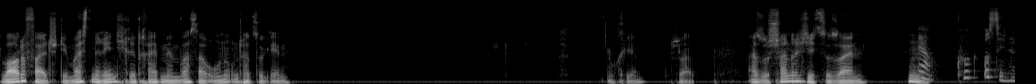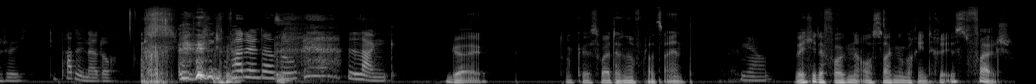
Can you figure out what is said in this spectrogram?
Wahr oder falsch? Die meisten Rentiere treiben im Wasser, ohne unterzugehen. Okay, schade. Also es scheint richtig zu sein. Hm. Ja, guck, wusste ich natürlich. Die paddeln da doch. die paddeln da so lang. Geil. Okay, ist weiterhin auf Platz 1. Ja. Welche der folgenden Aussagen über Rentiere ist falsch?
